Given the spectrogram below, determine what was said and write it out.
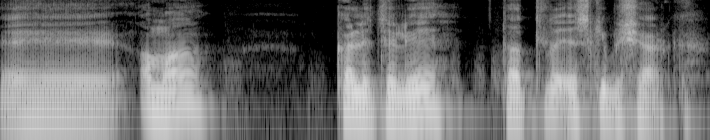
E, ama kaliteli, tatlı eski bir şarkı.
